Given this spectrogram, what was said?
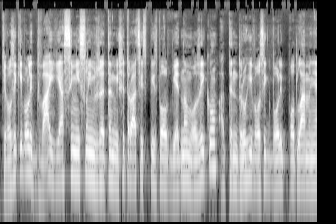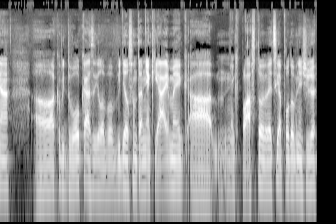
Tie vozíky boli dva, ja si myslím, že ten vyšetrovací spis bol v jednom vozíku a ten druhý vozík boli podľa mňa akoby dôkazy, lebo videl som tam nejaký iMac a nejaké plastové veci a podobne, čiže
